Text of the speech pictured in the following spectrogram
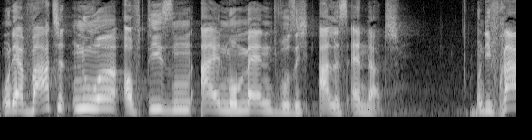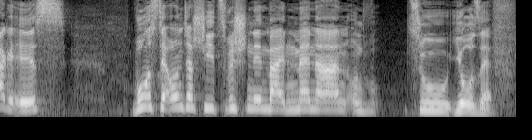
Und er wartet nur auf diesen einen Moment, wo sich alles ändert. Und die Frage ist, wo ist der Unterschied zwischen den beiden Männern und zu Josef?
